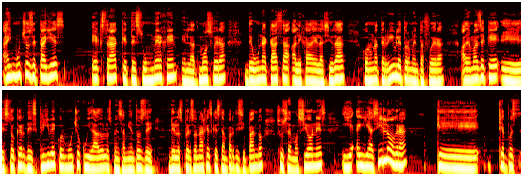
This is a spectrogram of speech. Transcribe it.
hay muchos detalles extra que te sumergen en la atmósfera de una casa alejada de la ciudad, con una terrible tormenta afuera. Además de que Stoker describe con mucho cuidado los pensamientos de, de, los personajes que están participando, sus emociones, y, así logra que, que pues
